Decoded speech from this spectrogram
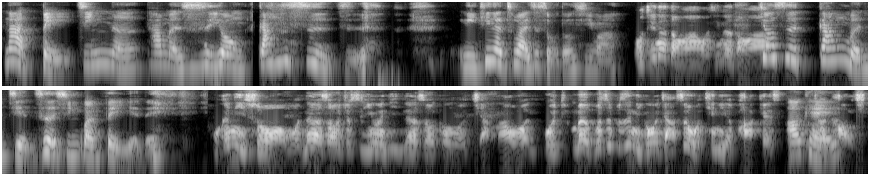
那北京呢，他们是用钢试纸。你听得出来是什么东西吗？我听得懂啊，我听得懂啊，就是肛门检测新冠肺炎诶、欸。我跟你说，我那个时候就是因为你那个时候跟我讲，然后我我没有不是不是你跟我讲，是我听你的 podcast，OK，很好奇，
